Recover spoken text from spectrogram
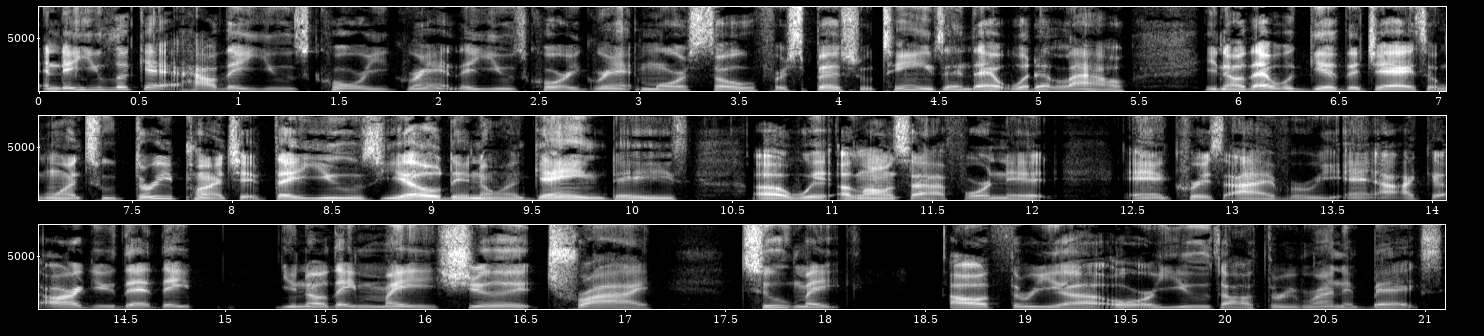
And then you look at how they use Corey Grant. They use Corey Grant more so for special teams, and that would allow, you know, that would give the Jags a one, two, three punch if they use Yeldon on game days uh, with alongside Fournette and Chris Ivory. And I could argue that they, you know, they may should try to make all three uh, or use all three running backs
